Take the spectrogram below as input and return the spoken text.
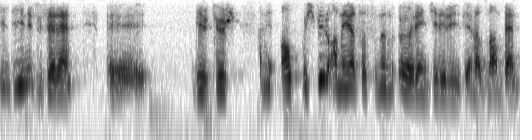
bildiğiniz üzere e, bir tür hani 61 anayasasının öğrencileriyiz. En azından ben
